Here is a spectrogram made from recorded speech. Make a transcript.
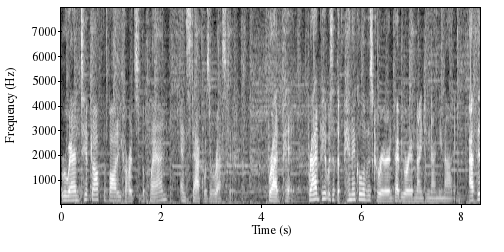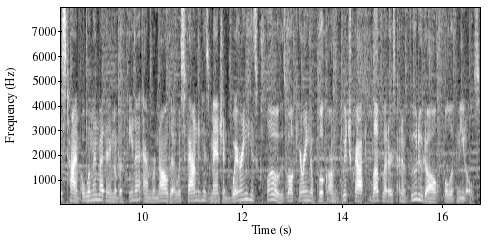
Ruane tipped off the bodyguards to the plan, and Stack was arrested. Brad Pitt. Brad Pitt was at the pinnacle of his career in February of 1999. At this time, a woman by the name of Athena M. Rolando was found in his mansion wearing his clothes while carrying a book on witchcraft, love letters, and a voodoo doll full of needles.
